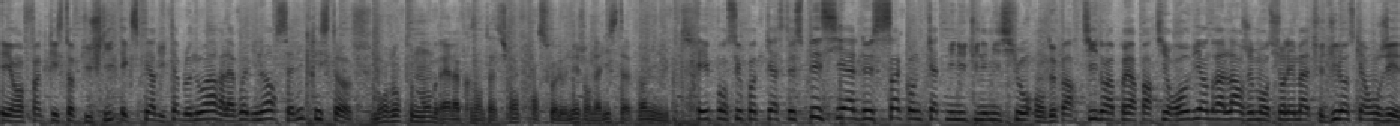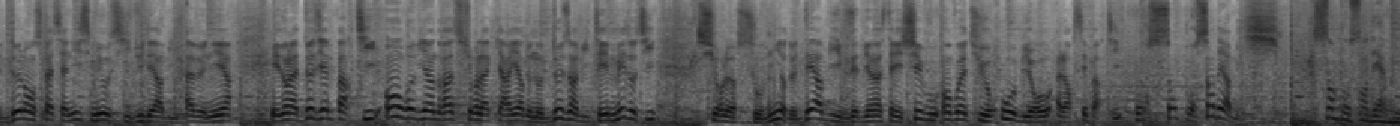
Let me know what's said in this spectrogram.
Et enfin Christophe Tuchely, expert du tableau noir à la Voix du Nord. Salut Christophe. Bonjour tout le monde et à la présentation, François Launay, journaliste à 20 minutes. Et pour ce podcast spécial de 54 minutes, une émission en deux parties. Dans la première partie, on reviendra largement sur les matchs du LOSC à Angers, de Lens face à Nice, mais aussi du derby à venir. Et dans la deuxième partie, on reviendra sur la carrière de nos deux invités, mais aussi sur leurs souvenirs de derby. Vous êtes bien installés chez vous, en voiture ou au bureau, alors c'est parti pour 100% derby. 100% Derby,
